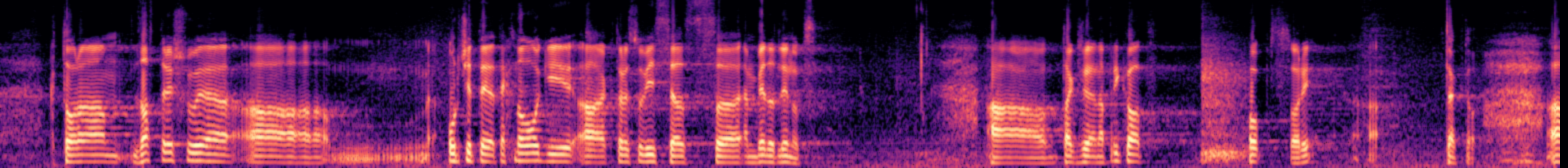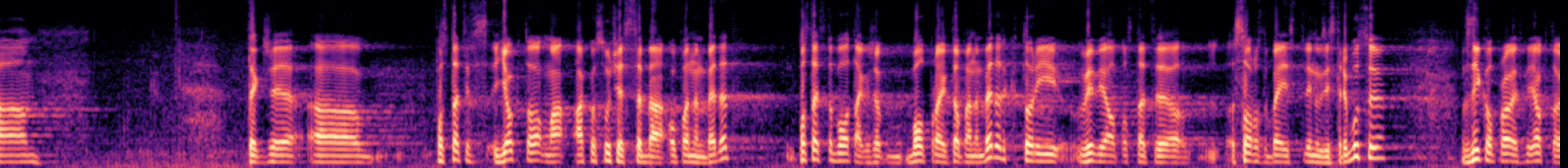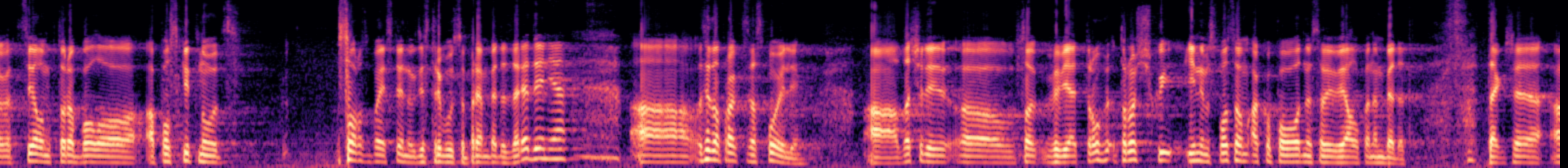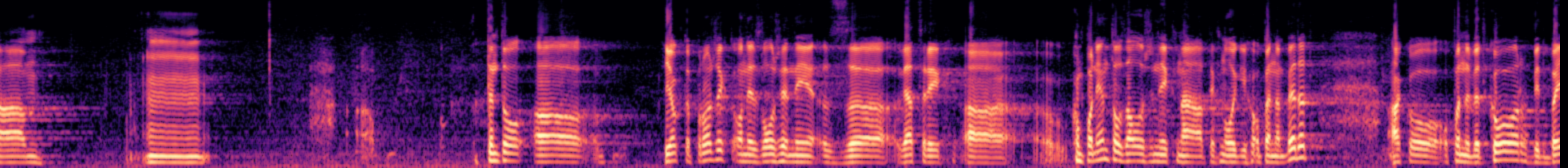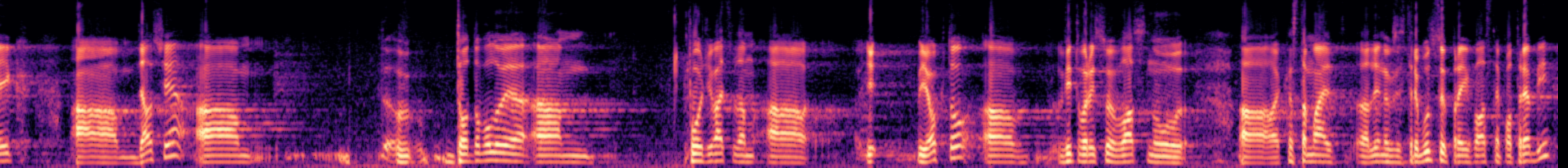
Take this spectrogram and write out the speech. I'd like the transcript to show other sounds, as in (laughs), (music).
ktorá zastrešuje určité technológie, ktoré súvisia s embedded Linux. A, takže napríklad, ops, sorry, takto. A, takže a, v podstate Yocto má ako súčasť seba Open Embedded. V podstate to bolo tak, že bol projekt Open Embedded, ktorý vyvíjal v podstate source-based Linux distribúciu. Vznikol projekt Yocto, cieľom ktorého bolo poskytnúť source-based Linux distribúciu pre embedded zariadenia. A tieto projekty sa spojili a začali uh, sa vyvíjať tro, trošičku iným spôsobom, ako pôvodne sa vyvíjal Open Embedded. Takže um, um, tento uh, Yocto project, zložený z viacerých uh, komponentov založených na technológiách Open Embedded, ako Open Embedded Core, Bitbake a ďalšie. Um, to dovoluje um, používateľom uh, Yocto uh, vytvoriť svoju vlastnú uh, customized Linux distribúciu pre ich vlastné potreby.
